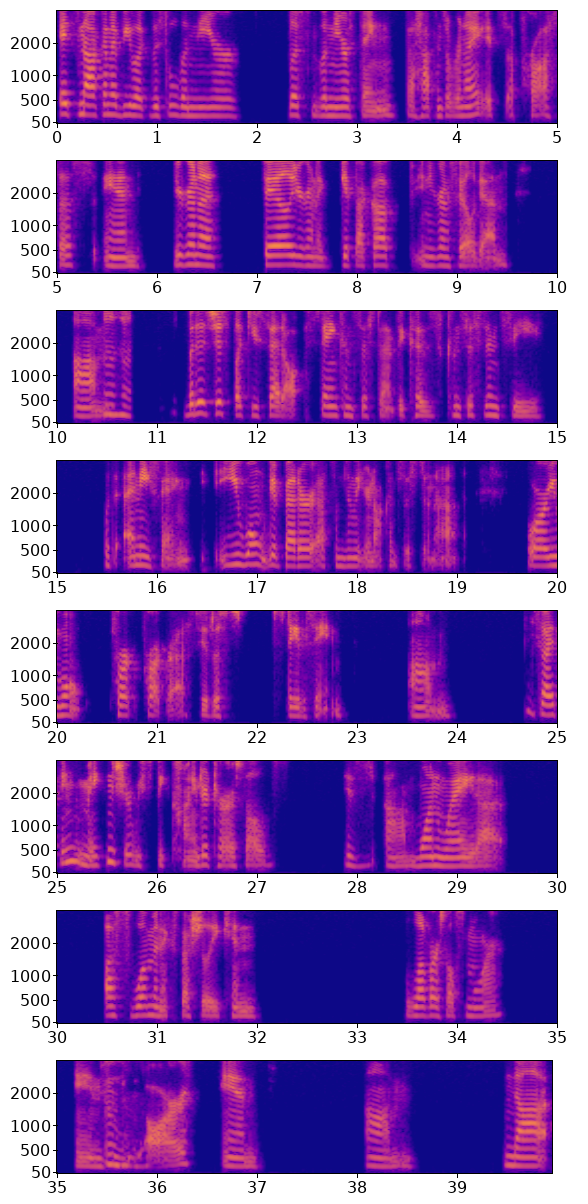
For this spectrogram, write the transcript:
it's not going to be like this linear this linear thing that happens overnight it's a process and you're going to fail you're going to get back up and you're going to fail again um mm-hmm. But it's just like you said staying consistent because consistency with anything you won't get better at something that you're not consistent at or you won't pro- progress you'll just stay the same um so i think making sure we speak kinder to ourselves is um, one way that us women especially can love ourselves more in who mm-hmm. we are and um not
